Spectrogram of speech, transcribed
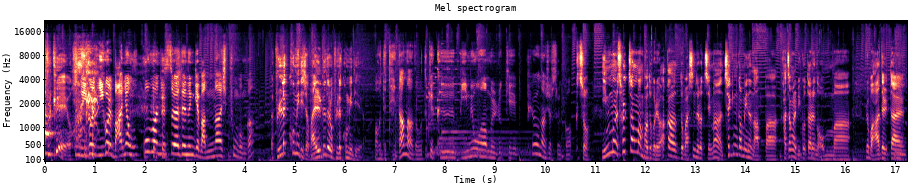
불쾌해요. 근데 이걸 이걸 마냥 웃고만 있어야 되는 게 맞나 싶은 건가? 블랙 코미디죠. 말 그대로 블랙 코미디예요. 아 근데 대단하다. 어떻게 그 미묘함을 이렇게 표현하셨을까? 그쵸. 인물 설정만 봐도 그래요. 아까도 말씀드렸지만 책임감 있는 아빠, 가장을 믿고 따르는 엄마, 그리고 뭐 아들, 딸. 음.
